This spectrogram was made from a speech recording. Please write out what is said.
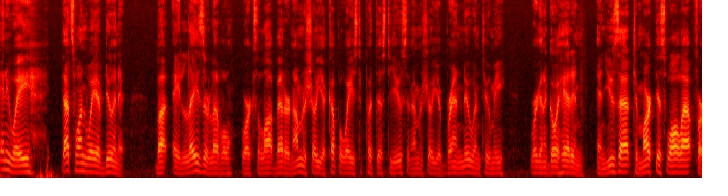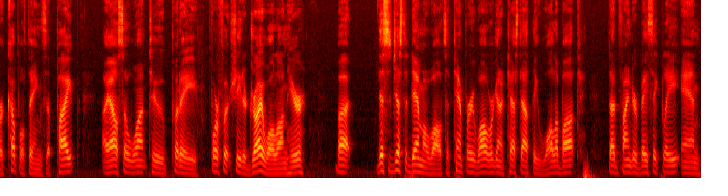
Anyway, that's one way of doing it. But a laser level works a lot better. And I'm going to show you a couple ways to put this to use. And I'm going to show you a brand new one to me we're going to go ahead and, and use that to mark this wall out for a couple things. A pipe. I also want to put a four foot sheet of drywall on here, but this is just a demo wall. It's a temporary wall. We're going to test out the Walabot stud finder basically, and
